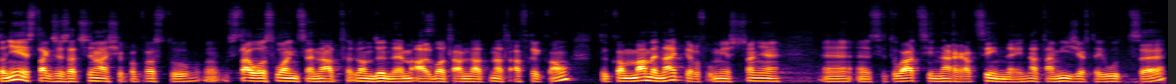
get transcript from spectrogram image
To nie jest tak, że zaczyna się po prostu, e, wstało słońce nad Londynem albo tam nad, nad Afryką, tylko mamy najpierw umieszczenie e, sytuacji narracyjnej na tamizie w tej łódce,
